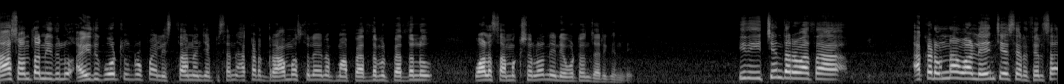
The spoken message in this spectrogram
నా సొంత నిధులు ఐదు కోట్ల రూపాయలు ఇస్తానని చెప్పేసి అని అక్కడ గ్రామస్తులైన మా పెద్ద పెద్దలు వాళ్ళ సమక్షంలో నేను ఇవ్వటం జరిగింది. ఇది ఇచ్చిన తర్వాత అక్కడ ఉన్న వాళ్ళు ఏం చేశారో తెలుసా?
